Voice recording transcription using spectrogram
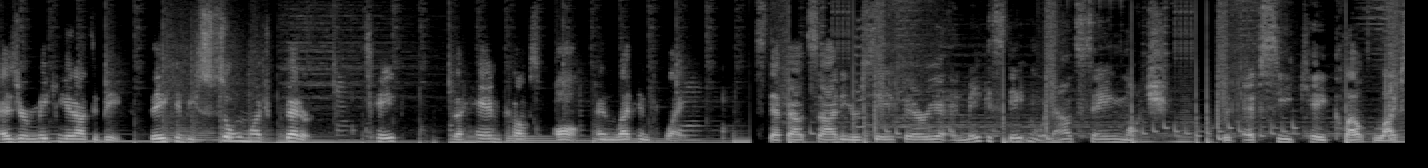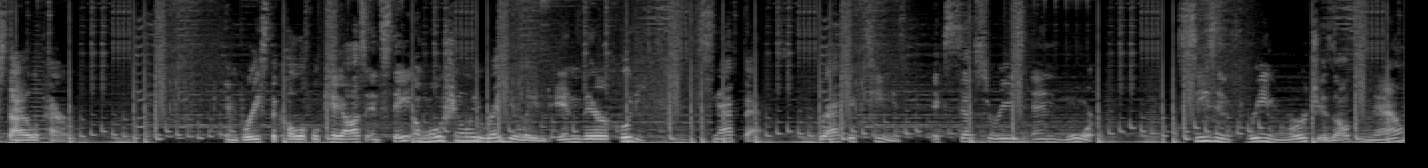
as you're making it out to be. They can be so much better. Take the handcuffs off and let him play. Step outside of your safe area and make a statement without saying much with FCK Clout Lifestyle Apparel. Embrace the colorful chaos and stay emotionally regulated in their hoodies, snapbacks, graphic tees, accessories, and more. Season 3 merch is up now.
